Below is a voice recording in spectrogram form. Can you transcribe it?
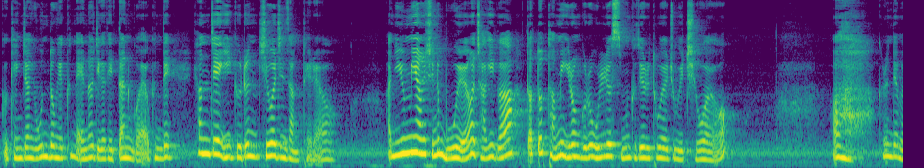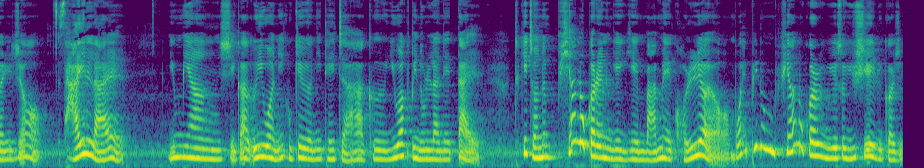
그 굉장히 운동에 큰 에너지가 됐다는 거예요. 근데 현재 이 글은 지워진 상태래요. 아니, 윤미향 씨는 뭐예요? 자기가 떳떳하면 이런 글을 올렸으면 그대로 둬야지 왜 지워요? 아, 그런데 말이죠. 4일날 윤미향 씨가 의원이, 국회의원이 되자 그 유학비 논란의 딸, 특히 저는 피아노과라는 게 이게 마음에 걸려요. 뭐 해피룸 피아노과를 위해서 UCL까지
